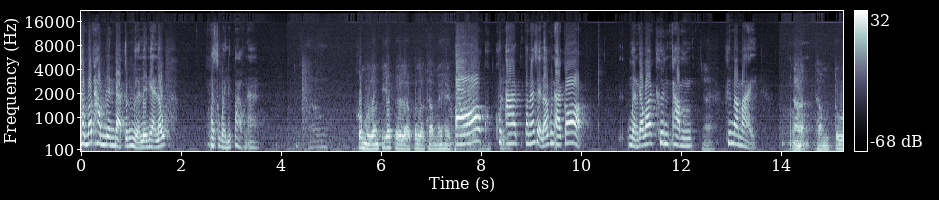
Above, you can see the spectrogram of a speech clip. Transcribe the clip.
คำว่าทำเรียนแบบจนเหมือนเลยเนี่ย แล้วมาสวยหรือเปล่าคุณอาก็เหมือนเปียบเลยแหละเพราะเราทำไม่ให้อ๋อคุณอาพอนั้นเสร็จแล้วคุณอาก็เหมือนกับว่าขึ้นทำนะขึ้นมาใหม่อ่าทำตู้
